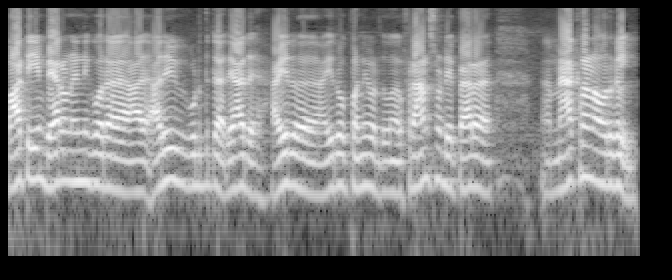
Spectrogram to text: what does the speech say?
பாட்டியும் பேரன் இன்னைக்கு ஒரு அ- அறிவிப்பு கொடுத்துட்டார். யார்? ஐரோ ஐரோப்பானே ஒருத்தவங்க ஃப்ரான்ஸினுடைய பேர மேக்ரன் அவர்கள்.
